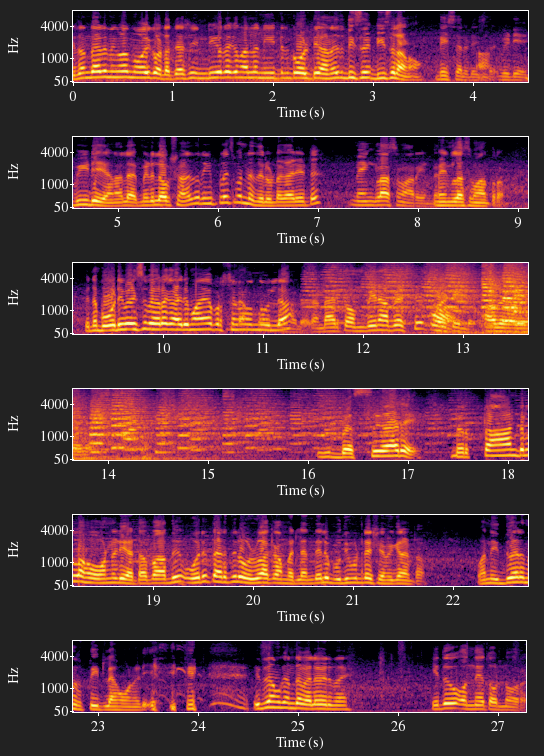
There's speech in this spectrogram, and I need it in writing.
ഇതെന്തായാലും നിങ്ങൾ നോക്കിക്കോട്ടെ. അത്യാവശ്യം ഇന്റീരിയർ ഒക്കെ നല്ല നീറ്റ് ആൻഡ് ക്വാളിറ്റി ആണ്. ഇത് ഡീസൽ ഡീസലാണോ? Diesel diesel. വി ഡി ആണ് അല്ലേ? മിഡിൽ ഓപ്ഷൻ ആണ്. ഇത് റീപ്ലേസ്മെന്റ് എന്തെങ്കിലും ഉണ്ടോ കാര്യമായിട്ട് മെയിൻ ക്ലാസ് മാറിയുണ്ട് മെയിൻ ക്ലാസ് മാത്രം. പിന്നെ ബോഡി വൈസ് വേറെ കാര്യമായ പ്രശ്നങ്ങളൊന്നുമില്ല. രണ്ടായിരത്തി ഒമ്പതിനെ അപേക്ഷിച്ച് അതെ അതെ അതെ. ഈ ബസ്സുകാരെ നിർത്താണ്ടുള്ള ഹോണടി കേട്ടോ. അപ്പോൾ അത് ഒരു തരത്തിൽ ഒഴിവാക്കാൻ പറ്റില്ല. എന്തെങ്കിലും ബുദ്ധിമുട്ട് ക്ഷമിക്കണം കേട്ടോ. വന്ന് ഇതുവരെ നിർത്തിയിട്ടില്ല ഹോണടി. ഇത് നമുക്ക് എന്താ വില വരുന്നത് ഇത് ഒന്നേ തൊണ്ണൂറ്.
